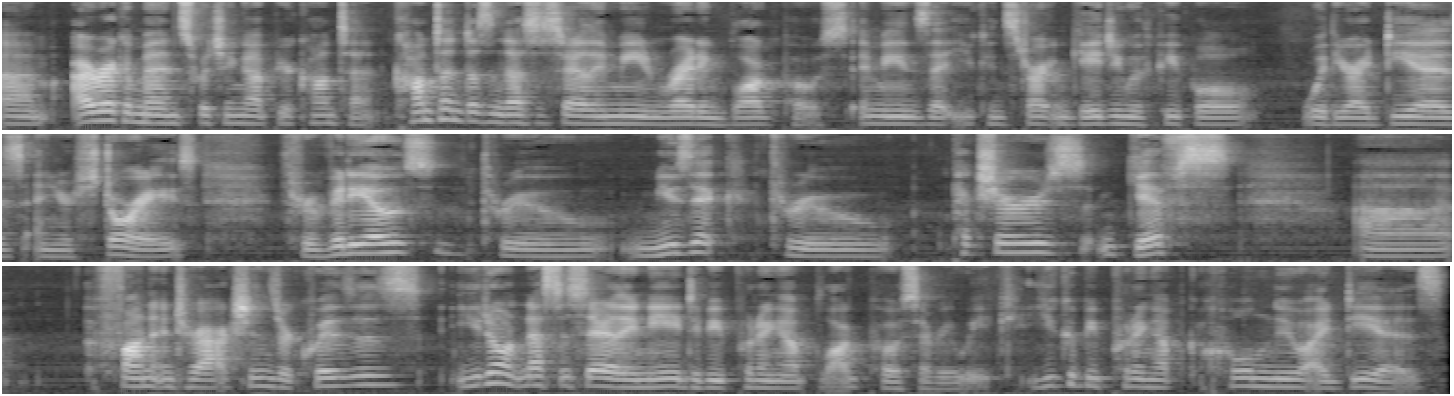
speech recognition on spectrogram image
um, I recommend switching up your content. Content doesn't necessarily mean writing blog posts, it means that you can start engaging with people with your ideas and your stories through videos, through music, through pictures, GIFs. Uh, fun interactions or quizzes, you don't necessarily need to be putting up blog posts every week. You could be putting up whole new ideas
